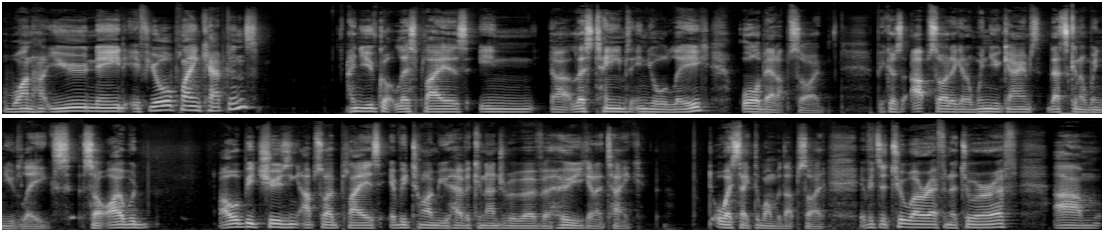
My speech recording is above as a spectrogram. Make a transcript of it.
One hundred. You need if you're playing captains and you've got less players in uh, less teams in your league, all about upside. Because upside are going to win you games, that's going to win you leagues. So I would I would be choosing upside players every time you have a conundrum over who you're going to take. Always take the one with upside. If it's a 2RF and a 2RF, um,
